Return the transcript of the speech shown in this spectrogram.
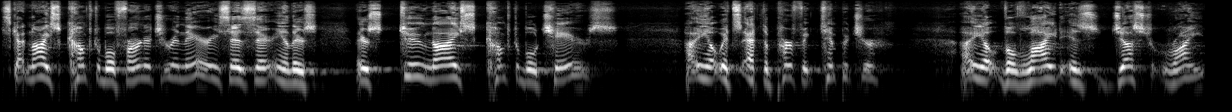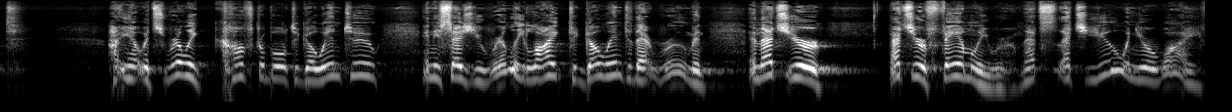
it's got nice, comfortable furniture in there. He says there, you know, there's there's two nice, comfortable chairs. Uh, you know, it's at the perfect temperature. Uh, you know, the light is just right. You know, it's really comfortable to go into. And he says you really like to go into that room, and and that's your that's your family room. That's that's you and your wife.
